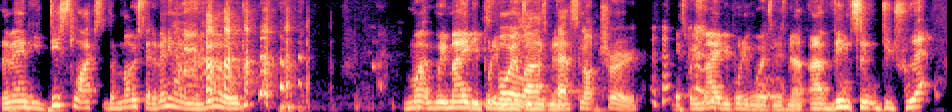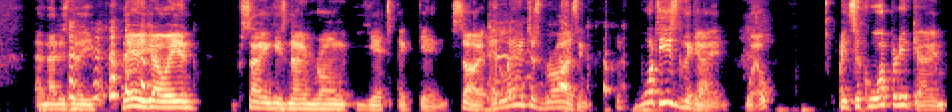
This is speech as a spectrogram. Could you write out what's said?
the man he dislikes the most out of anyone in the world. Might- we may be putting words in his mouth. that's not true. Yes, we may be putting words in his mouth. Uh, Vincent Dutrat, and that is me. There you go, Ian, saying his name wrong yet again. So, Atlantis Rising. What is the game? Well, it's a cooperative game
